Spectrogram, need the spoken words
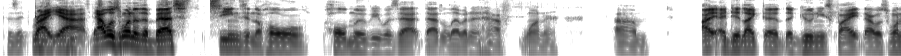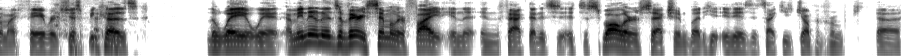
because it right yeah. that was one of the best scenes in the whole whole movie was that that 11 and a half oneer. Um I, I did like the the goonies fight. That was one of my favorites just because the way it went. I mean and it's a very similar fight in the in the fact that it's it's a smaller section but it is it's like he's jumping from uh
